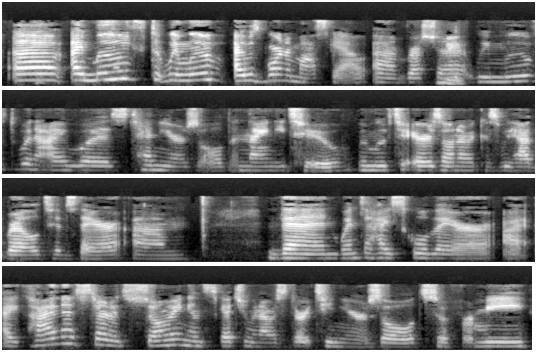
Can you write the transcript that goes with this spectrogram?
Uh, I moved, we moved, I was born in Moscow, um, Russia. Mm-hmm. We moved when I was 10 years old in 92. We moved to Arizona because we had relatives there. Um, then went to high school there. I, I kind of started sewing and sketching when I was 13 years old. So for me,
